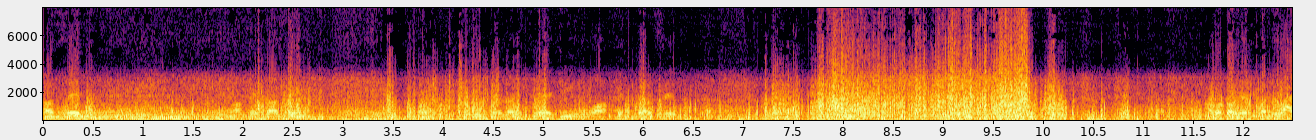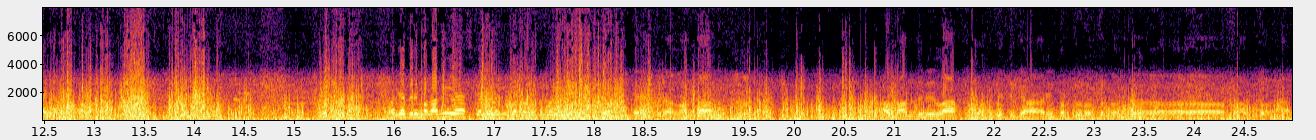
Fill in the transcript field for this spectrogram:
Hasim Wahid Hasim jalan Kiai Haji Wahid Hasim aku tahunya di Paduraya Oke terima kasih ya sekali lagi buat teman-teman yang sudah yang sudah nonton Alhamdulillah ini tiga hari berturut-turut ke Sablonan.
